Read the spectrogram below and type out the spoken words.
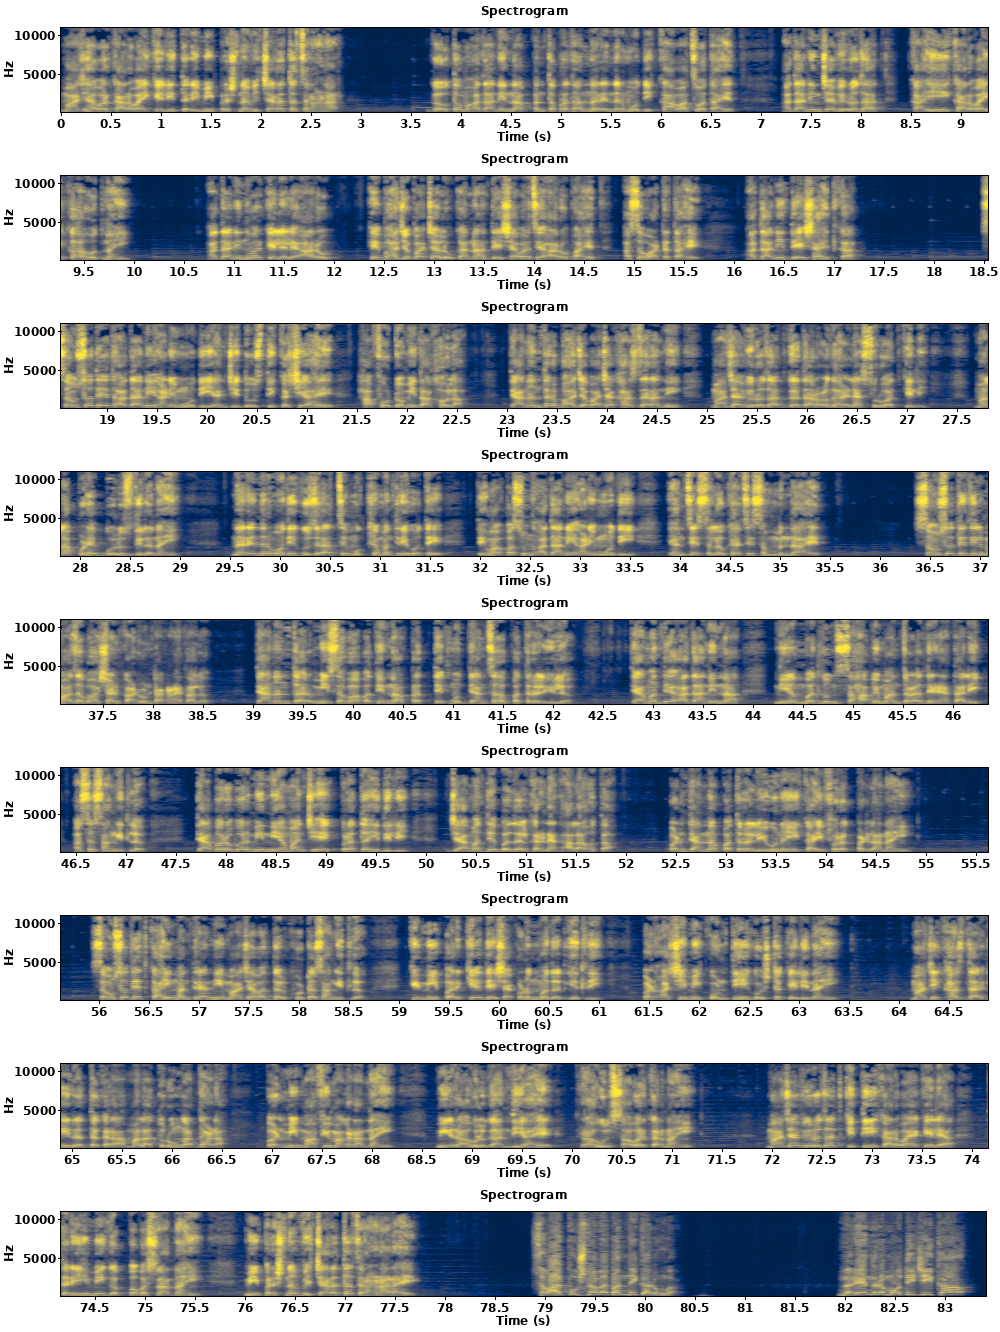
माझ्यावर कारवाई केली तरी मी प्रश्न विचारतच राहणार. गौतम अदानींना पंतप्रधान नरेंद्र मोदी का वाचवत आहेत? अदानींच्या विरोधात काहीही कारवाई का होत नाही? अदानींवर केलेले आरोप हे भाजपाच्या लोकांना देशावरचे आरोप आहेत असं वाटत आहे. अदानी देश आहेत का? संसदेत अदानी आणि मोदी यांची दोस्ती कशी आहे हा फोटो मी दाखवला. त्यानंतर भाजपाच्या खासदारांनी माझ्या विरोधात गदारोळ घालण्यास सुरुवात केली. मला पुढे बोलूच दिलं नाही. नरेंद्र मोदी गुजरातचे मुख्यमंत्री होते तेव्हापासून अदानी आणि मोदी यांचे सलोख्याचे संबंध आहेत. संसदेतील माझं भाषण काढून टाकण्यात आलं. त्यानंतर मी सभापतींना प्रत्येक मुद्द्यांसह पत्र लिहिलं. त्यामध्ये अदानींना नियम बदलून सहा विमानतळं देण्यात आली असं सांगितलं. त्याबरोबर मी नियमांची एक प्रतही दिली ज्यामध्ये बदल करण्यात आला होता. पण त्यांना पत्र लिहूनही काही फरक पडला नाही. संसदेत काही मंत्र्यांनी माझ्याबद्दल खोटं सांगितलं की मी परकीय देशाकडून मदत घेतली पण अशी मी कोणतीही गोष्ट केली नाही. माझी खासदारकी रद्द करा, मला तुरुंगात धाडा. पण मी माफ़ी मागणार नाही. मी राहुल गांधी आहे, राहुल सावरकर नाही. माझ्या विरोधात कितीही कारवाया केल्या, तरीही मी गप्प बसणार नाही. मी प्रश्न विचारतच राहणार आहे. सवाल पूछना मैं बंद नहीं करूँगा। नरेंद्र मोदी जी का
